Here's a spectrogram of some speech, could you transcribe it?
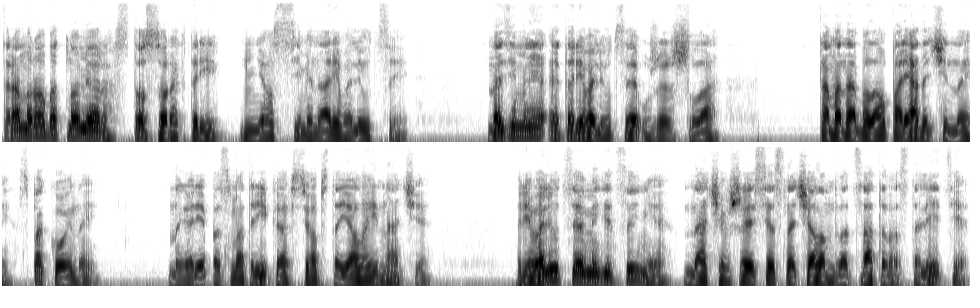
трамбробот номер 143 нес семена революции. На Земле эта революция уже шла – там она была упорядоченной, спокойной. На горе Посмотри-ка все обстояло иначе. Революция в медицине, начавшаяся с началом 20-го столетия,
